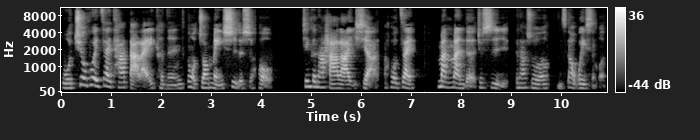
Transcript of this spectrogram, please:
我就会在他打来，可能跟我装没事的时候，先跟他哈拉一下，然后再慢慢的就是跟他说：“你知道我为什么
